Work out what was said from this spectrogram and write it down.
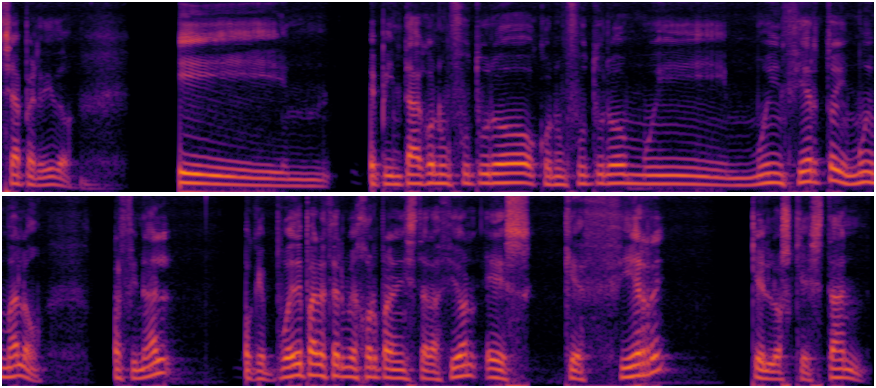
se ha perdido. Y que pinta con un futuro, con un futuro muy, muy incierto y muy malo. Al final, lo que puede parecer mejor para la instalación es que cierre, que los que están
